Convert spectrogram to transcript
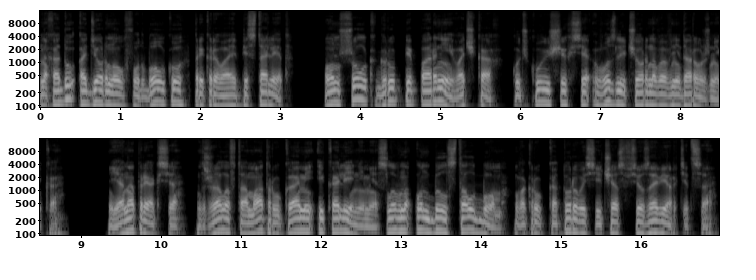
На ходу одернул футболку, прикрывая пистолет. Он шел к группе парней в очках, кучкующихся возле черного внедорожника. Я напрягся, сжал автомат руками и коленями, словно он был столбом, вокруг которого сейчас все завертится.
